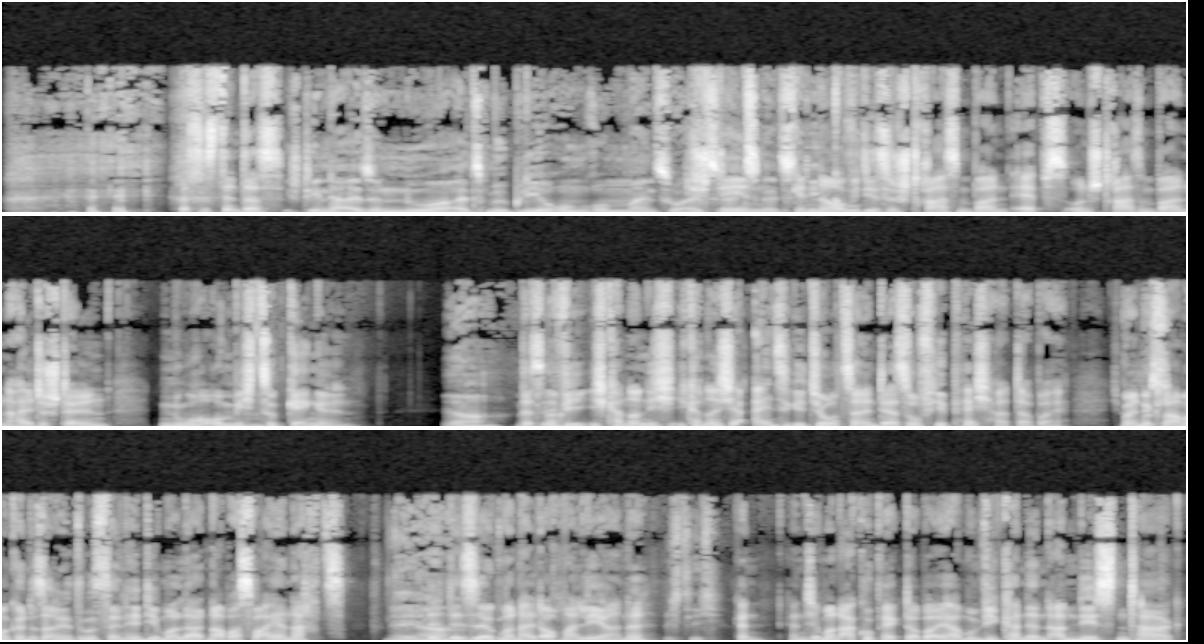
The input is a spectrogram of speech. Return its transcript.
Was ist denn das? Die stehen da also nur als Möblierung rum, meinst du? Als, die stehen als, als genau Deko. wie diese Straßenbahn-Apps und Straßenbahn-Haltestellen, nur um mich mhm. zu gängeln. Ja. Das irgendwie, ich kann doch nicht, ich kann doch nicht der einzige Idiot sein, der so viel Pech hat dabei. Ich meine, klar, man könnte sagen, du musst dein Handy immer laden, aber es war ja nachts. Ja, ja. Das ist irgendwann halt auch mal leer, ne? Richtig. Kann, kann ich immer ein Akku-Pack dabei haben. Und wie kann denn am nächsten Tag,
